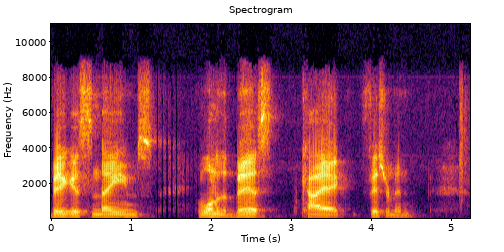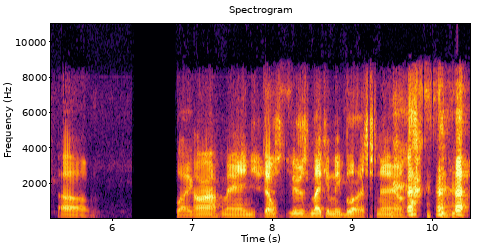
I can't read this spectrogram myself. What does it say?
biggest names, one of the best kayak fishermen, um, like All right, man. You Don't- just, you're just making me blush now. but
